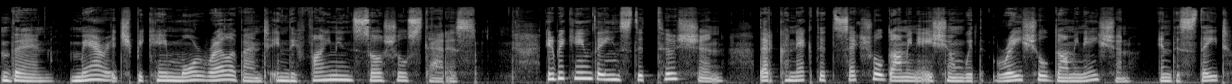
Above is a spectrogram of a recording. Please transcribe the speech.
Then, marriage became more relevant in defining social status. It became the institution that connected sexual domination with racial domination and the state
